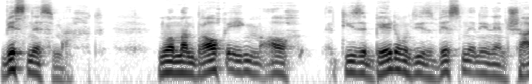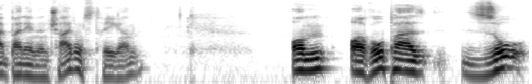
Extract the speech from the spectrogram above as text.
Wissen ist Macht. Nur man braucht eben auch diese Bildung, dieses Wissen in den bei den Entscheidungsträgern, um Europa so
